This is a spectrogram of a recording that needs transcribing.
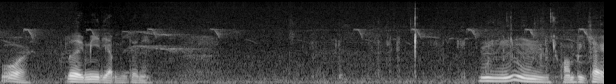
โอ้ยเลยมีเดียมตัวนี้หอมพริกไทย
